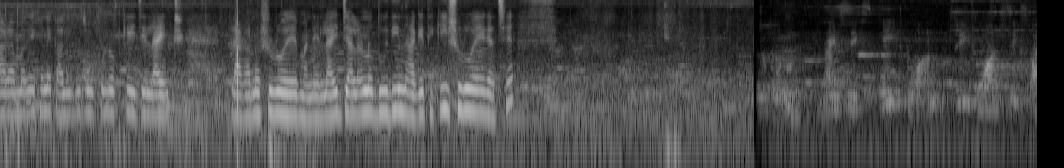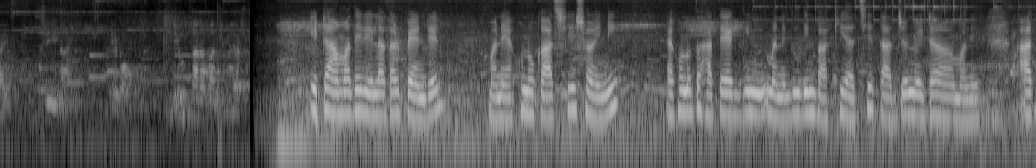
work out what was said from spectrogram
আর আমাদের এখানে কালী পুজো উপলক্ষে এই যে লাইট লাগানো শুরু হয়ে মানে লাইট জ্বালানো দুই দিন আগে থেকেই শুরু হয়ে গেছে। এবং নিউ তারামা এটা আমাদের এলাকার প্যান্ডেল। মানে এখনও কাজ শেষ হয়নি। এখনও তো হাতে একদিন মানে দুদিন বাকি আছে, তার জন্য এটা মানে আজ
